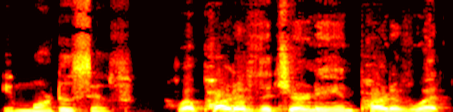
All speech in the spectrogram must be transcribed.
Immortal Self? Well, part of the journey and part of what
